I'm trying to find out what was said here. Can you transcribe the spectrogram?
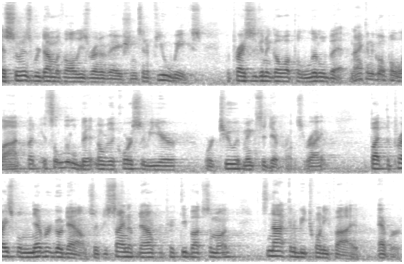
as soon as we're done with all these renovations in a few weeks. The price is going to go up a little bit. Not going to go up a lot, but it's a little bit. And over the course of a year or two, it makes a difference, right? But the price will never go down. So if you sign up now for 50 bucks a month, it's not going to be 25 ever.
